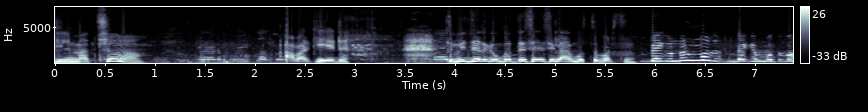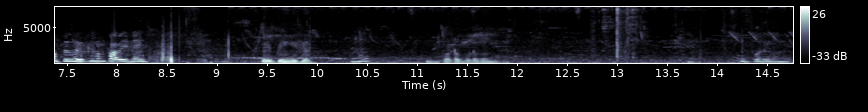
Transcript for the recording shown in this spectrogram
ঢিল মারছ? আবার কি এটা? তুমি যেরকম করতে চেয়েছিলে আমি বুঝতে পারছি। বেগুনের মতো বেগের মতো বানতে চাইছিলাম পারি নাই। এই ভেঙে ফেল। হ্যাঁ? বড় বড় ভেঙে ফেল। উপরে অনেক।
